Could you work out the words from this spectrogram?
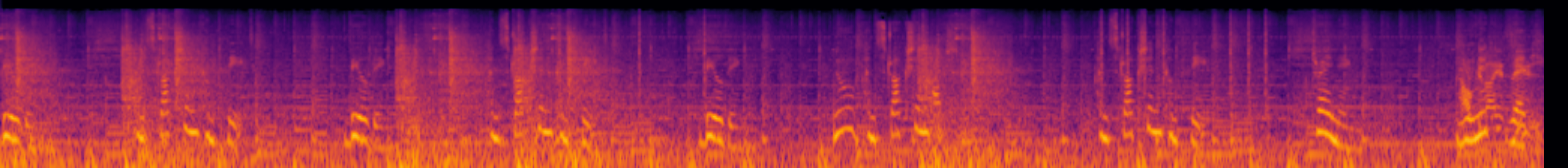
Building. Construction complete. Building. Construction complete. Building. New construction options. Construction complete. Training. How can Unit I ready.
